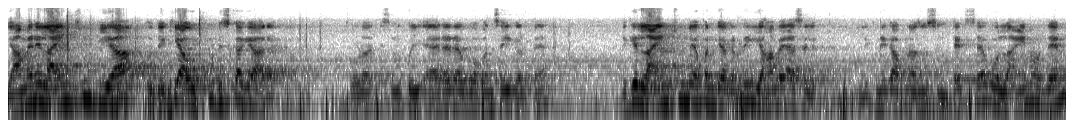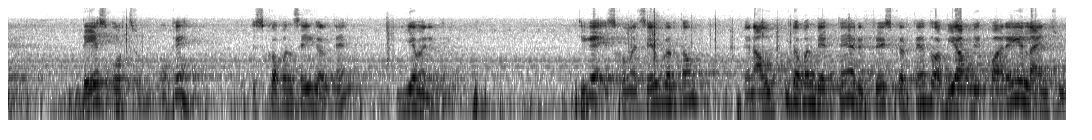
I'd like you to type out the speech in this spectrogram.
यहाँ मैंने लाइन थ्रू किया तो देखिए आउटपुट इसका क्या आ रहा है। थोड़ा इसमें कोई एरर है, वो अपन सही करते हैं। देखिए लाइन थ्रू में अपन क्या करते हैं, यहाँ पे ऐसे लिखते हैं। लिखने का अपना जो सिंटेक्स है, वो लाइन और देन डेस और थ्रू ओके इसको अपन सही करते हैं, ये मैंने किया। ठीक है, इसको मैं सेव करता हूँ। देन आउटपुट अपन देखते हैं रिफ्रेश करते हैं तो अभी आप देख पा रहे हैं ये लाइन थ्रू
